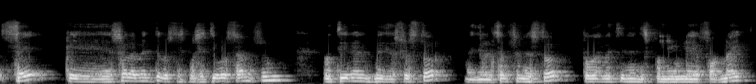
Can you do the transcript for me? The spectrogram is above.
sé que solamente los dispositivos Samsung lo tienen medio su store, medio el Samsung Store, todavía tienen disponible Fortnite,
